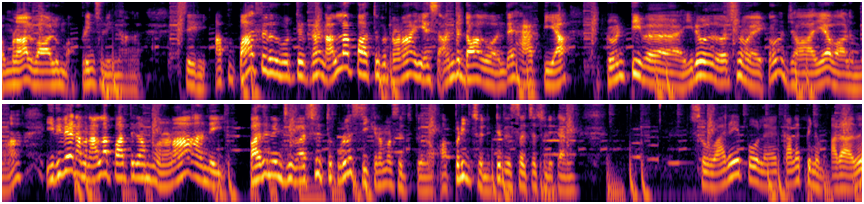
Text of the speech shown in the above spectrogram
ரொம்ப நாள் வாழும் அப்படின்னு சொல்லியிருந்தாங்க. சரி அப்போ பார்த்துக்கிறது பொறுத்து நல்லா பார்த்துக்கிட்டோம்னா எஸ் அந்த டாக் வந்து ஹாப்பியா டுவெண்ட்டி இருபது வருஷம் வரைக்கும் ஜாலியா வாழுமா. இதுவே நம்ம நல்லா பார்த்துக்காம போனோம்னா அந்த பதினஞ்சு வருஷத்துக்குள்ள சீக்கிரமா செத்து போயிடும் அப்படின்னு சொல்லிட்டு ரிசர்ச்சர் சொல்லியிருக்காங்க. ஸோ அதே போல் கலப்பினம் அதாவது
